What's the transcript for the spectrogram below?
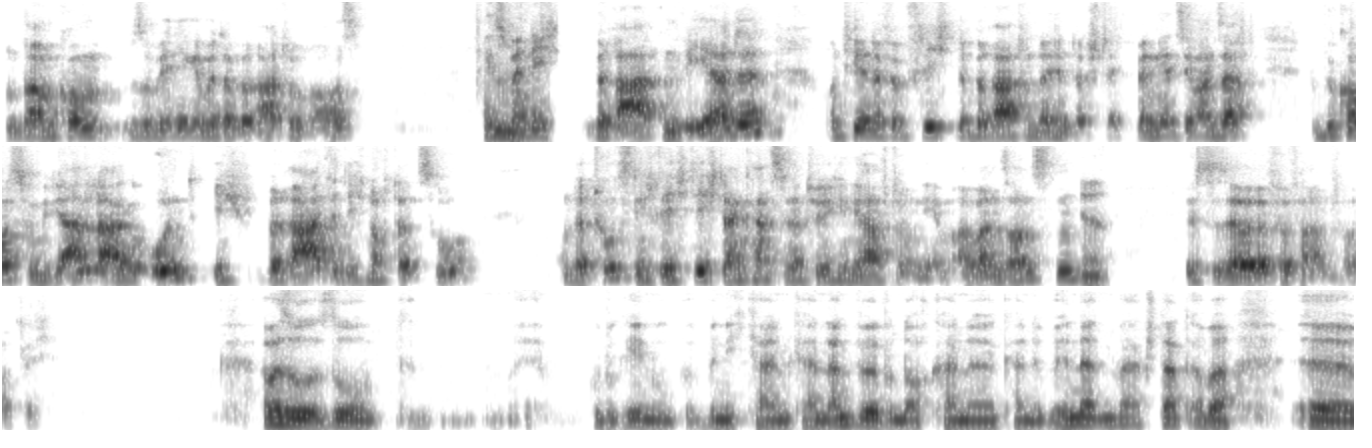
und darum kommen so wenige mit der Beratung raus, ist, hm. wenn ich beraten werde und hier eine verpflichtende Beratung dahinter steckt. Wenn jetzt jemand sagt, du bekommst von mir die Anlage und ich berate dich noch dazu und da tut es nicht richtig, dann kannst du natürlich in die Haftung nehmen. Aber ansonsten ja. Bist du selber dafür verantwortlich. Aber so, so gut, okay, nun bin ich kein, kein Landwirt und auch keine, keine Behindertenwerkstatt, aber, äh,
